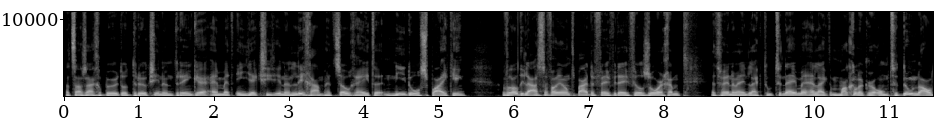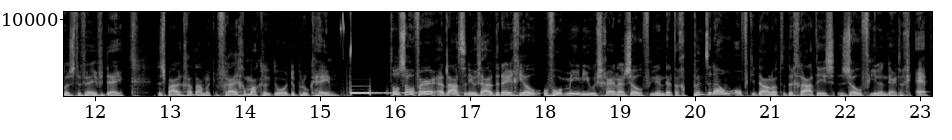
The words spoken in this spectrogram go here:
Dat zou zijn gebeurd door drugs in hun drinken en met injecties in hun lichaam, het zogeheten needle spiking. Vooral die laatste variant baart de VVD veel zorgen. Het fenomeen lijkt toe te nemen en lijkt makkelijker om te doen, al dus de VVD. De spuit gaat namelijk vrij gemakkelijk door de broek heen. Tot zover het laatste nieuws uit de regio. Voor meer nieuws ga je naar zo34.nl of je downloadt de gratis Zo34-app.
